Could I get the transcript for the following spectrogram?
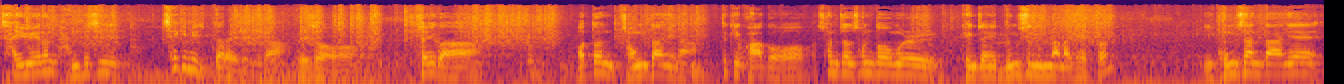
자유에는 반드시 책임이 뒤따라야 됩니다. 그래서 저희가 어떤 정당이나 특히 과거 선전 선동을 굉장히 능수능란하게 했던 이 공산당의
